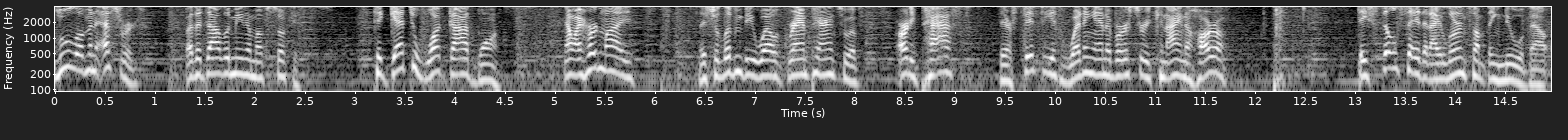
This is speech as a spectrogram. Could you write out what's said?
lulav and esrog by the daled minim of Sukkot to get to what God wants? Now, I heard my they should live and be well grandparents who have already passed their 50th wedding anniversary, kein ayin hara. They still say that I learned something new about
